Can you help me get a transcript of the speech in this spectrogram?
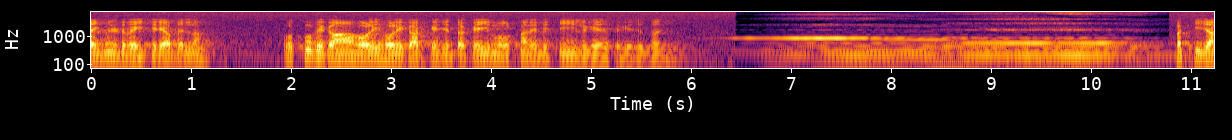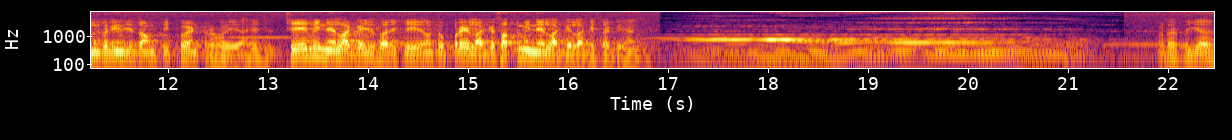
2.5 ਮਿੰਟ ਵਿੱਚ ਰਿਹਾ ਪਹਿਲਾਂ। ਉੱਥੋਂ ਫਿਰ ਗਾਂ ਹੌਲੀ ਹੌਲੀ ਕਰਕੇ ਜਿੱਦਾਂ ਕਈ ਮੁਲਕਾਂ ਦੇ ਵਿੱਚ ਹੀ ਲਗਾਏ ਸੀਗੇ ਜਿੱਦਾਂ ਜੀ। 25 ਜਨਵਰੀ ਨੂੰ ਜਿੱਦਾਂ ਮਸੀਕੋ ਐਂਟਰ ਹੋਏ ਆ ਇਹ ਜੀ। 6 ਮਹੀਨੇ ਲੱਗ ਗਏ ਜੀ ਸਾਰੇ 6 ਤੋਂ ਉੱਪਰੇ ਲੱਗ ਗਏ 7 ਮਹੀਨੇ ਲੱਗੇ ਲੱਗੇ ਸਕੇ ਹਾਂਜੀ। ਸਾਡਾ ਰੁਪਈਆ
